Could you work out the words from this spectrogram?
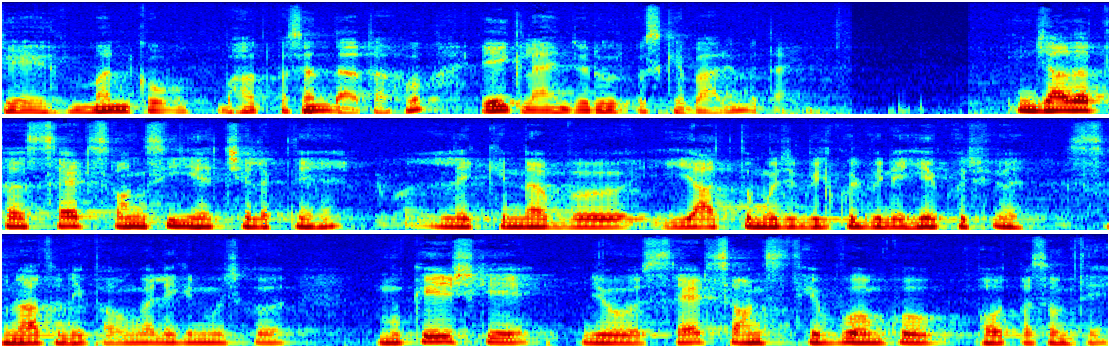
के मन को बहुत पसंद आता हो, एक लाइन ज़रूर उसके बारे में बताइए। ज़्यादातर सैड सॉन्ग्स ही अच्छे लगते हैं, लेकिन अब याद तो मुझे बिल्कुल भी नहीं है, कुछ सुना तो नहीं पाऊँगा, लेकिन मुझको मुकेश के जो सैड सॉन्ग्स थे, वो हमको बहुत पसंद थे।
